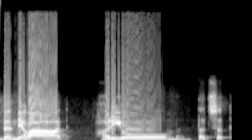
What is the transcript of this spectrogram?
धन्यवाद. हरिओम. तत्सत.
